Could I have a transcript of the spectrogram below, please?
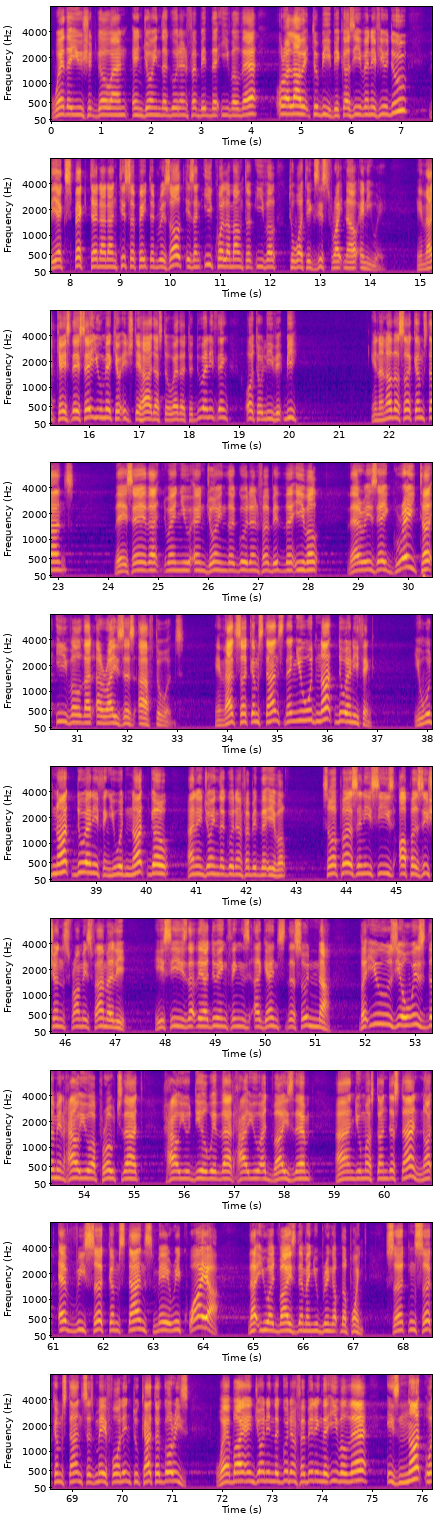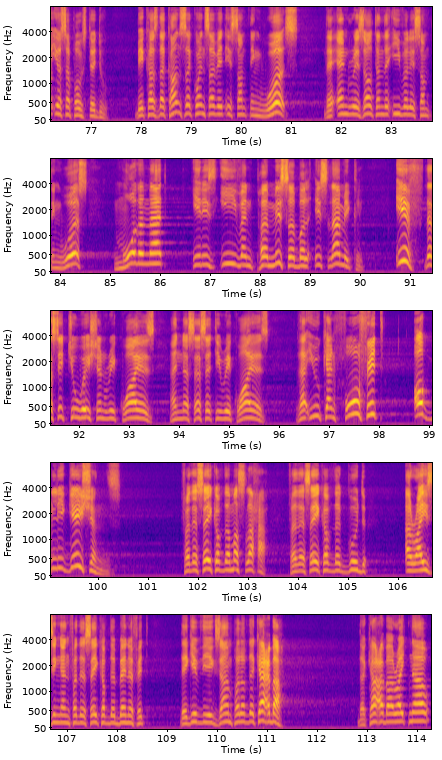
Whether you should go and enjoin the good and forbid the evil there, or allow it to be, because even if you do, the expected and anticipated result is an equal amount of evil to what exists right now anyway. In that case, they say you make your ijtihad as to whether to do anything or to leave it be. In another circumstance, they say that when you enjoin the good and forbid the evil, there is a greater evil that arises afterwards. In that circumstance, then you would not do anything. You would not do anything. You would not go and enjoin the good and forbid the evil. So a person he sees oppositions from his family. He sees that they are doing things against the sunnah. But use your wisdom in how you approach that, how you deal with that, how you advise them. And you must understand, not every circumstance may require that you advise them and you bring up the point. Certain circumstances may fall into categories whereby enjoining the good and forbidding the evil there is not what you're supposed to do because the consequence of it is something worse. The end result and the evil is something worse. More than that, it is even permissible Islamically. If the situation requires and necessity requires that you can forfeit obligations for the sake of the maslahah, for the sake of the good arising and for the sake of the benefit. They give the example of the Kaaba. The Kaaba right now,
